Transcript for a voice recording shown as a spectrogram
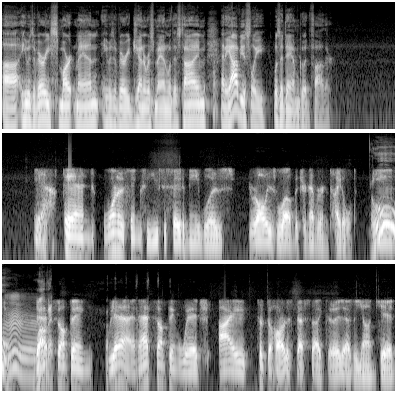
Uh, he was a very smart man. He was a very generous man with his time, and he obviously was a damn good father. Yeah. And one of the things he used to say to me was, You're always loved, but you're never entitled. Ooh, Mm. love That's it. something, yeah, and that's something which I took to heart as best I could as a young kid.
